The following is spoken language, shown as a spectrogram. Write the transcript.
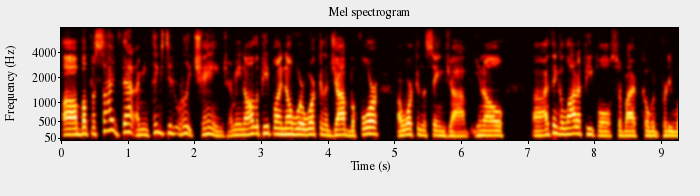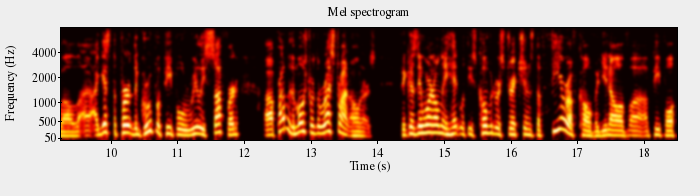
Uh, but besides that, I mean, things didn't really change. I mean, all the people I know who are working the job before are working the same job. You know, uh, I think a lot of people survived COVID pretty well. I, I guess the per, the group of people who really suffered, uh, probably the most, were the restaurant owners because they weren't only hit with these COVID restrictions, the fear of COVID, you know, of uh, people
